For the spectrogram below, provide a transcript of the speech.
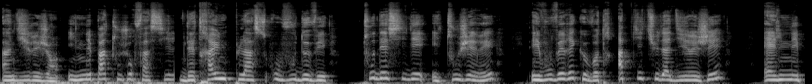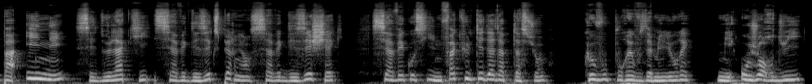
un dirigeant. Il n'est pas toujours facile d'être à une place où vous devez tout décider et tout gérer. Et vous verrez que votre aptitude à diriger, elle n'est pas innée, c'est de l'acquis, c'est avec des expériences, c'est avec des échecs, c'est avec aussi une faculté d'adaptation que vous pourrez vous améliorer. Mais aujourd'hui,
